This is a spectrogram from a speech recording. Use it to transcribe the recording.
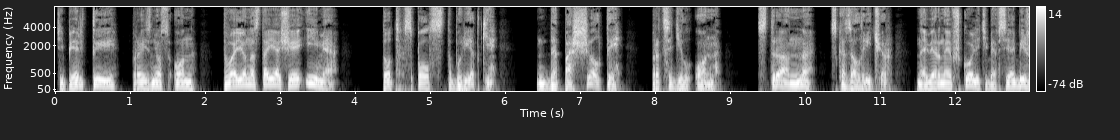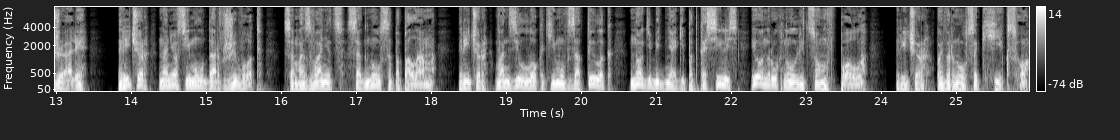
«Теперь ты», — произнес он, — «твое настоящее имя». Тот сполз с табуретки. «Да пошел ты!» — процедил он. «Странно», — сказал Ричард. «Наверное, в школе тебя все обижали». Ричард нанес ему удар в живот. Самозванец согнулся пополам. Ричард вонзил локоть ему в затылок, ноги бедняги подкосились, и он рухнул лицом в пол. Ричард повернулся к Хиксу.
